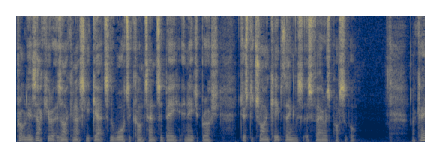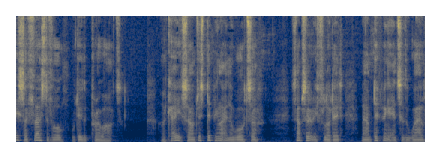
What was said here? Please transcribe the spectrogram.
probably as accurate as I can actually get the water content to be in each brush, just to try and keep things as fair as possible. Okay, so first of all, we'll do the Pro Art. Okay, so I'm just dipping that in the water. It's absolutely flooded. Now I'm dipping it into the well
